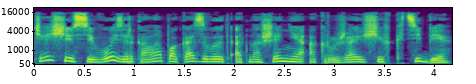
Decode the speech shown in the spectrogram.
чаще всего зеркала показывают отношение окружающих к тебе.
